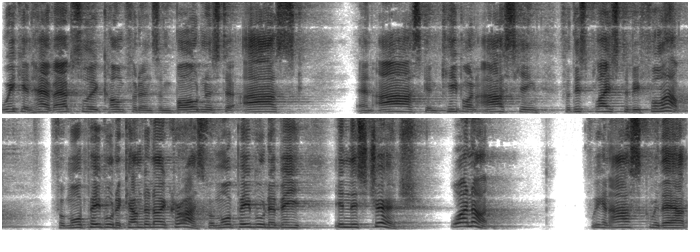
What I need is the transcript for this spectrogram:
We can have absolute confidence and boldness to ask and ask and keep on asking for this place to be full up, for more people to come to know Christ, for more people to be in this church. Why not? If we can ask without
